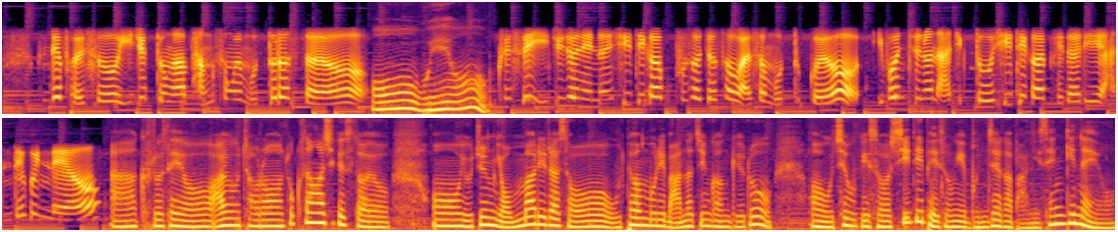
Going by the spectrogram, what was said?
근데 벌써 2주 동안 방송을 못 들었어요. 어, 왜요? 글쎄 2주 전에는 CD가 부서져서 와서 못 듣고요. 이번 주는 아직도 CD가 배달이 안 되고 있네요. 아, 그러세요. 아유, 저런 속상하시겠어요. 어, 요즘 연말이라서 우편물이 많아진 관계로 어, 우체국에서 CD 배송에 문제가 많이 생기네요.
